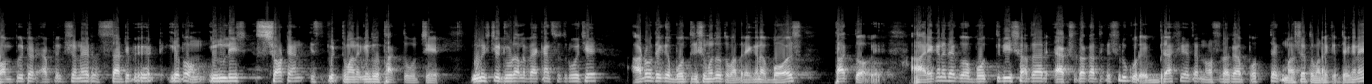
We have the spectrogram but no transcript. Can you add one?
কম্পিউটার অ্যাপ্লিকেশনের সার্টিফিকেট এবং ইংলিশ শর্ট অ্যান্ড স্পিড তোমাদের কিন্তু থাকতে হচ্ছে। উনিশটি টোটাল ভ্যাকান্সি রয়েছে আঠারো থেকে বত্রিশের মধ্যে তোমাদের এখানে বয়স থাকতে হবে। আর এখানে দেখো বত্রিশ হাজার একশো টাকা থেকে শুরু করে বিরাশি হাজার নশো টাকা প্রত্যেক মাসে তোমরা কিন্তু এখানে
